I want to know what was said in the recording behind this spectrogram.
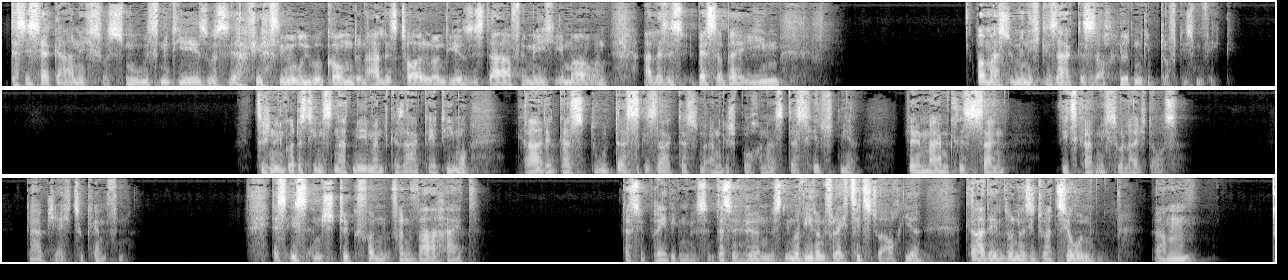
das ist ja gar nicht so smooth mit Jesus, ja, wie das immer rüberkommt und alles toll und Jesus ist da für mich immer und alles ist besser bei ihm. Warum hast du mir nicht gesagt, dass es auch Hürden gibt auf diesem Weg? Zwischen den Gottesdiensten hat mir jemand gesagt, hey Timo, gerade, dass du das gesagt hast und angesprochen hast, das hilft mir. Denn in meinem Christsein sieht es gerade nicht so leicht aus. Da habe ich echt zu kämpfen. Das ist ein Stück von, von Wahrheit, das wir predigen müssen, das wir hören müssen, immer wieder. Und vielleicht sitzt du auch hier gerade in so einer Situation, ähm,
